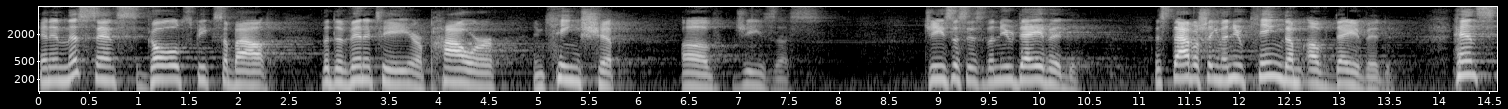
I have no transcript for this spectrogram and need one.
And in this sense, gold speaks about the divinity or power and kingship of Jesus. Jesus is the new David, establishing the new kingdom of David. Hence,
